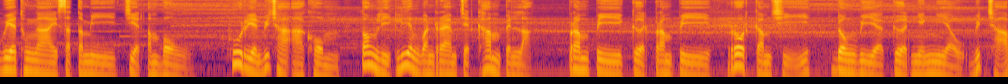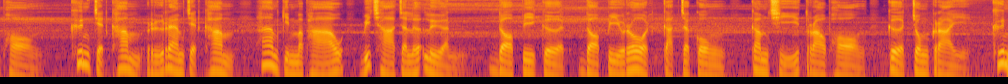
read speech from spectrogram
เวียทุงงายสัตตมีเจียดอำบง ผู้เรียนวิชาอาคมต้องหลีกเลี่ยงวันแรมเจ็ดค่ำเป็นหลัก ปรำปีเกิดปรำปี โรดกำฉี ดงเวียเกิดเงียงเงียว วิชาพอง ขึ้นเจ็ดค่ำหรือแรมเจ็ดค่ำห้ามกินมะพร้าว วิชาจะเลอะเลือน ดอกปีเกิด ดอกปีโรด กัดจะกงกำฉีตราวพอง เกิดจงไกร ขึ้น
